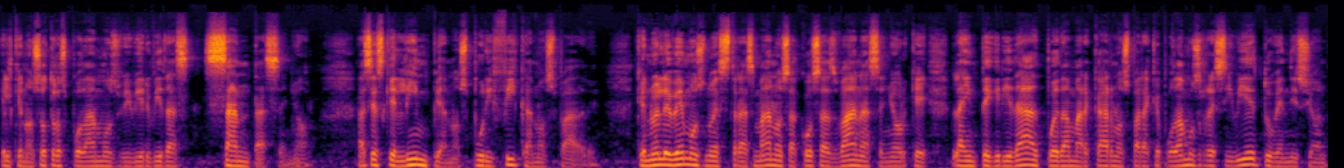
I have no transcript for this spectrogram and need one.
el que nosotros podamos vivir vidas santas, Señor. Así es que límpianos, purifícanos, Padre. Que no elevemos nuestras manos a cosas vanas, Señor, que la integridad pueda marcarnos para que podamos recibir tu bendición,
